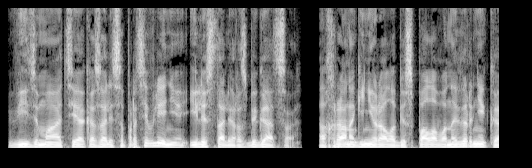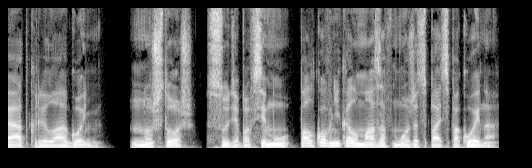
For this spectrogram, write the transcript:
Видимо, те оказали сопротивление или стали разбегаться. Охрана генерала Беспалова наверняка открыла огонь. Ну что ж, судя по всему, полковник Алмазов может спать спокойно.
